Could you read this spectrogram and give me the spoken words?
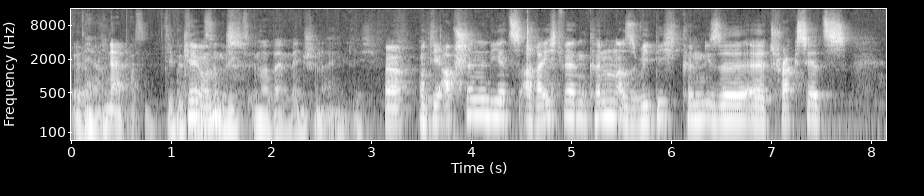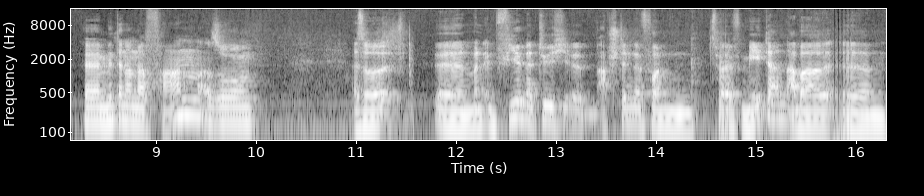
äh, Ja. hineinpassen. Die Okay, Begrenzung und- liegt immer beim Menschen eigentlich. Ja, und die Abstände, die jetzt erreicht werden können, also wie dicht können diese äh, Trucks jetzt äh, miteinander fahren? Also, Also äh, man empfiehlt natürlich äh, Abstände von 12 Metern, aber ähm,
